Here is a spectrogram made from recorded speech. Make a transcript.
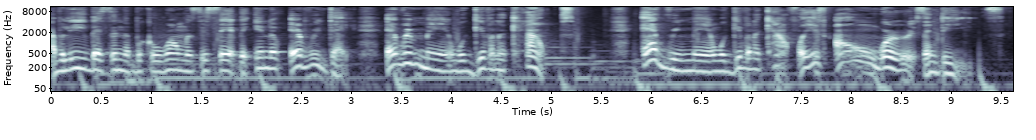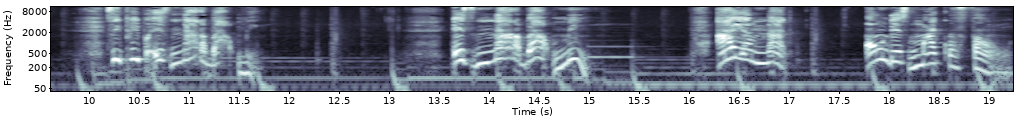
I believe that's in the book of Romans. It said at the end of every day, every man will give an account. Every man will give an account for his own words and deeds. See, people, it's not about me. It's not about me. I am not on this microphone.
